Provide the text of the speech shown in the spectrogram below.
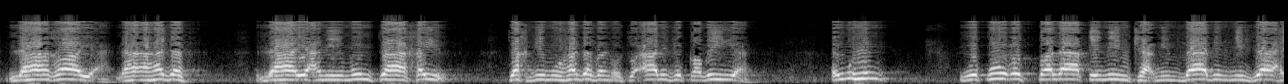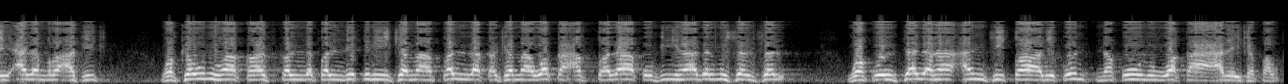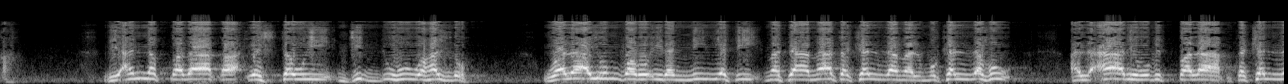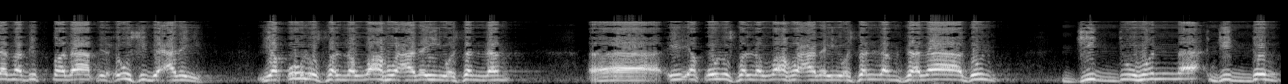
لها غاية لها هدف لها يعني منتهى خير. تخدم هدفا وتعالج قضية. المهم وقوع الطلاق منك من باب المزاح على امرأتك وكونها قالت قل طلقني كما طلق كما وقع الطلاق في هذا المسلسل وقلت لها أنت طالق نقول وقع عليك طلقة. لأن الطلاق يستوي جده وهزله. ولا ينظر إلى النية متى ما تكلم المكلف. العارف بالطلاق تكلم بالطلاق حوسب عليه. يقول صلى الله عليه وسلم آه يقول صلى الله عليه وسلم ثلاث جدهن جد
